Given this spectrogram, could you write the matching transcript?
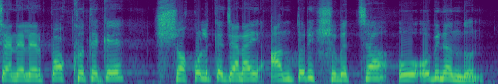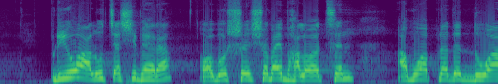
চ্যানেলের পক্ষ থেকে সকলকে জানাই আন্তরিক শুভেচ্ছা ও অভিনন্দন। প্রিয় আলু চাষি ভাইরা অবশ্যই সবাই ভালো আছেন। আমু আপনাদের দোয়া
